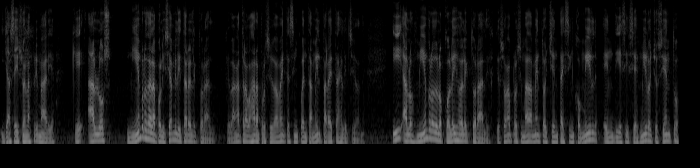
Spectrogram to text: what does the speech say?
ya se hizo en las primarias, que a los miembros de la Policía Militar Electoral, que van a trabajar aproximadamente 50 mil para estas elecciones, y a los miembros de los colegios electorales, que son aproximadamente 85 mil en 16 mil 800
